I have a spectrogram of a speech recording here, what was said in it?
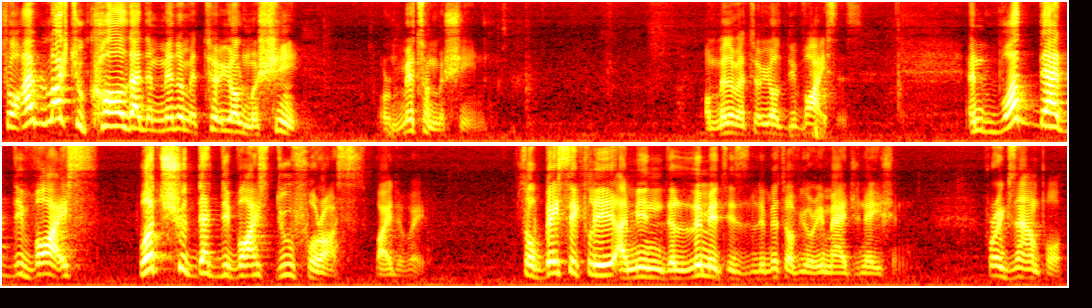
So I'd like to call that a metamaterial machine, or meta machine, or metamaterial devices. And what that device, what should that device do for us, by the way? So basically, I mean, the limit is the limit of your imagination. For example,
